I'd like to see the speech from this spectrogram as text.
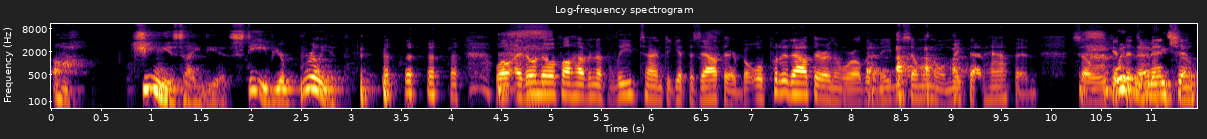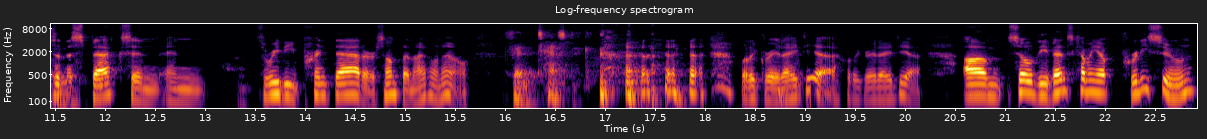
Oh, genius idea. Steve, you're brilliant. well, I don't know if I'll have enough lead time to get this out there, but we'll put it out there in the world and maybe someone will make that happen. So we'll get Wouldn't the dimensions and the specs and, and 3D print that or something. I don't know. Fantastic. what a great idea. What a great idea. Um, so the event's coming up pretty soon,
